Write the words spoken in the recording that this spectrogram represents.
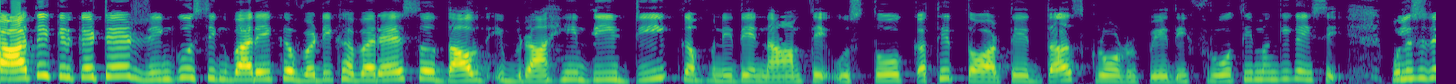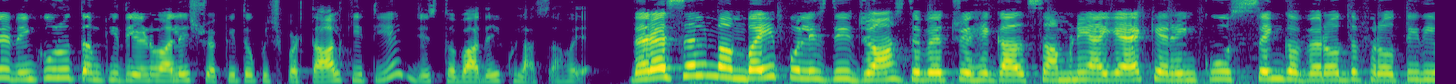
ਭਾਰਤੀ ਕ੍ਰਿਕਟਰ ਰਿੰਕੂ ਸਿੰਘ ਬਾਰੇ ਇੱਕ ਵੱਡੀ ਖਬਰ ਹੈ। ਸੋ ਦਾਊਦ ਇਬਰਾਹਿਮ ਦੀ ਡੀ ਕੰਪਨੀ ਦੇ ਨਾਮ ਤੇ ਉਸ ਤੋਂ ਕਥਿਤ ਤੌਰ ਤੇ 10 ਕਰੋੜ ਰੁਪਏ ਦੀ ਫਰੋਤੀ ਮੰਗੀ ਗਈ ਸੀ। ਪੁਲਿਸ ਨੇ ਰਿੰਕੂ ਨੂੰ ਧਮਕੀ ਦੇਣ ਵਾਲੇ ਸ਼ੱਕੀ ਤੋਂ ਪੁੱਛ ਪੜਤਾਲ ਕੀਤੀ ਹੈ, ਜਿਸ ਤੋਂ ਬਾਅਦ ਇਹ ਖੁਲਾਸਾ ਹੋਇਆ। ਦਰਅਸਲ ਮੁੰਬਈ ਪੁਲਿਸ ਦੀ ਜਾਂਚ ਦੇ ਵਿੱਚ ਇਹ ਗੱਲ ਸਾਹਮਣੇ ਆਈ ਹੈ ਕਿ ਰਿੰਕੂ ਸਿੰਘ ਵਿਰੁੱਧ ਫਰੋਤੀ ਦੀ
